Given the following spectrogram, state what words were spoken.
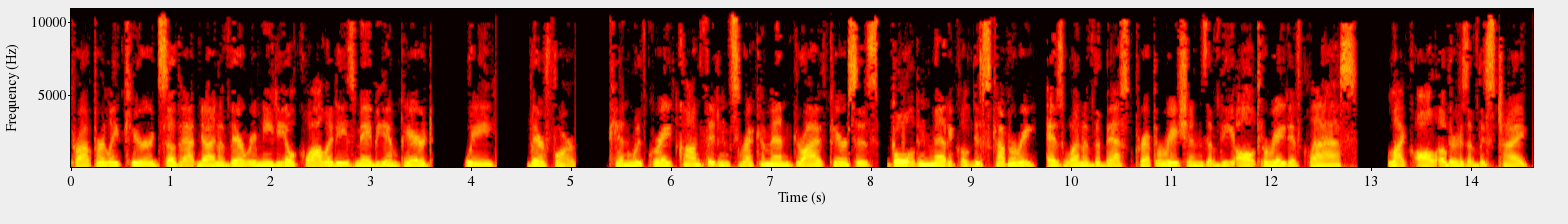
properly cured so that none of their remedial qualities may be impaired. We, therefore, can with great confidence recommend Dr. Pierce's Golden Medical Discovery as one of the best preparations of the alterative class. Like all others of this type,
